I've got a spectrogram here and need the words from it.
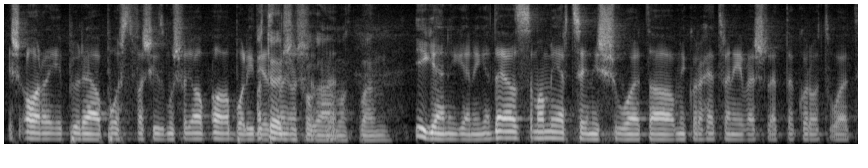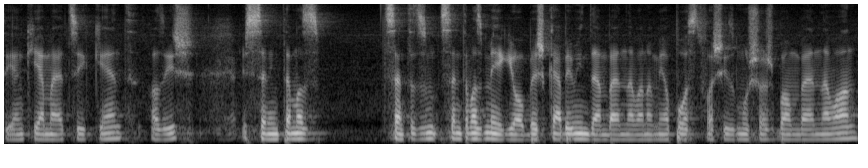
és arra épül rá a posztfasizmus, vagy abból idéz A törzsi fogalmakban. Igen, igen, igen. De azt hiszem a mércén is volt, a, amikor a 70 éves lett, akkor ott volt ilyen kiemelt cikként, az is. És szerintem az, szerintem az, még jobb, és kb. minden benne van, ami a posztfasizmusosban benne van.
